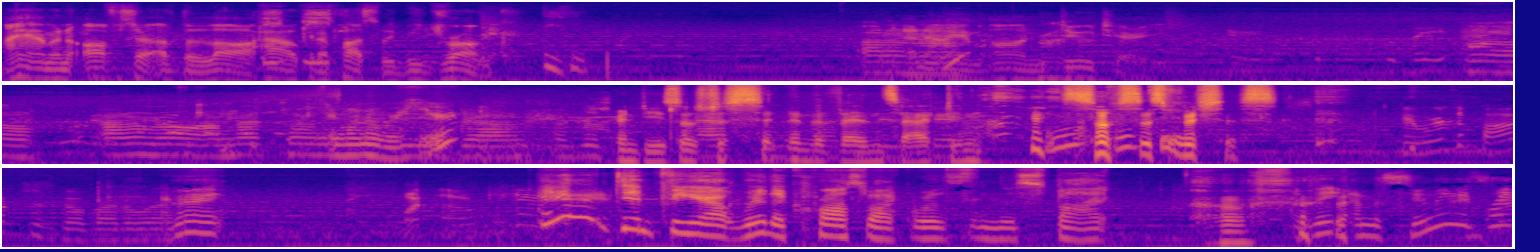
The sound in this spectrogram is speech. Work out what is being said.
I am an officer of the law. How can I possibly be drunk? I don't And know. I am on duty. Well, I don't know. I'm not telling. Anyone over here? be drunk. Just just sitting in the vents acting so suspicious. Hey, where'd the boxes go, by the way? Alright. I never did figure out where the crosswalk was in this spot. Huh? I think, I'm assuming it's like.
